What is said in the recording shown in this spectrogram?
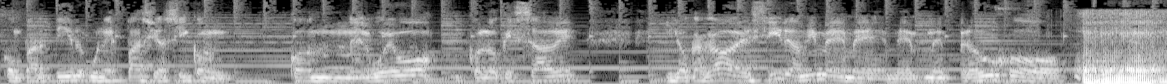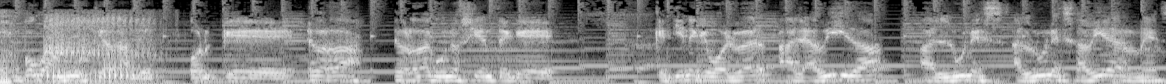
compartir un espacio así con, con el huevo, con lo que sabe. Y lo que acaba de decir a mí me, me- me- produjo un poco angustia también, porque es verdad, es verdad que uno siente que, que tiene que volver a la vida al lunes, al lunes a viernes,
